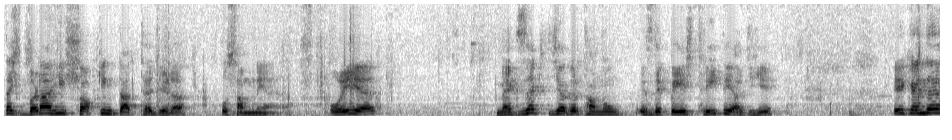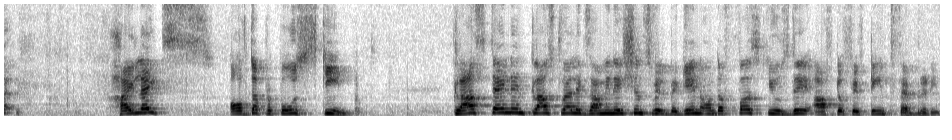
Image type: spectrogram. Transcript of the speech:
ਤਾਂ ਇੱਕ ਬੜਾ ਹੀ ਸ਼ੌਕਿੰਗ ਤੱਥ ਹੈ ਜਿਹੜਾ ਉਹ ਸਾਹਮਣੇ ਆਇਆ ਉਹ ਇਹ ਹੈ ਮੈਂ ਐਗਜ਼ੈਕਟ ਜੇ ਅਗਰ ਤੁਹਾਨੂੰ ਇਸ ਦੇ ਪੇਜ 3 ਤੇ ਆ ਜਾਈਏ ਇਹ ਕਹਿੰਦਾ highlights of the proposed scheme class 10 and class 12 examinations will begin on the first tuesday after 15th february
